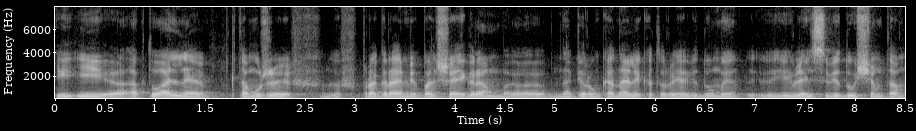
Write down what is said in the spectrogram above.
и, и актуальная тому же в программе «Большая игра» э, на Первом канале, которую я веду, мы э, являюсь ведущим, там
